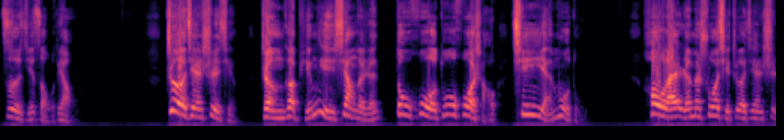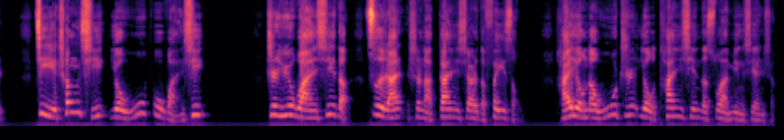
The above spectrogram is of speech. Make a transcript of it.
自己走掉了。这件事情，整个平隐巷的人都或多或少亲眼目睹。后来人们说起这件事，既称奇又无不惋惜。至于惋惜的，自然是那干仙儿的飞走，还有那无知又贪心的算命先生，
